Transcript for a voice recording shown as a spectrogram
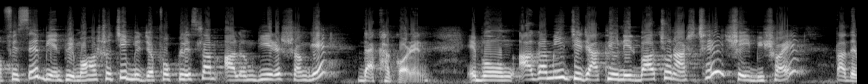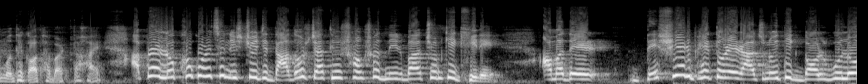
অফিসে বিএনপির মহাসচিব মির্জা ফখরুল ইসলাম আলমগীরের সঙ্গে দেখা করেন এবং আগামী যে জাতীয় নির্বাচন আসছে, সেই বিষয়ে তাদের মধ্যে কথাবার্তা হয়। আপনারা লক্ষ্য করেছেন নিশ্চয়ই যে দ্বাদশ জাতীয় সংসদ নির্বাচনকে ঘিরে আমাদের দেশের ভেতরে রাজনৈতিক দলগুলো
